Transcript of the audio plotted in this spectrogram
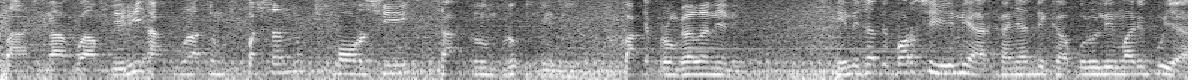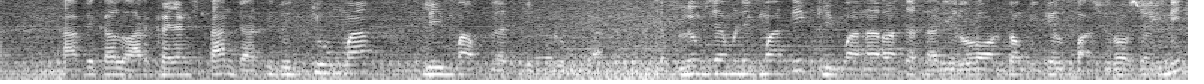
Langsung aku hampiri, aku langsung pesen porsi sak kelumbruk ini pakai peronggalan ini. Ini satu porsi ini harganya 35.000 ya. Tapi kalau harga yang standar itu cuma 15.000 rupiah. Sebelum saya menikmati gimana rasa dari lontong kikil Pak Suroso ini,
